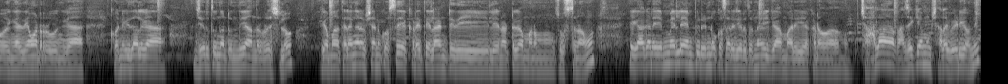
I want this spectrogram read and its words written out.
ఇంకా ఏమంటారు ఇంకా కొన్ని విధాలుగా జరుగుతున్నట్టుంది ఆంధ్రప్రదేశ్లో. ఇక మన తెలంగాణ విషయానికి వస్తే ఎక్కడైతే ఇలాంటిది లేనట్టుగా మనం చూస్తున్నాము ఇక అక్కడ ఎమ్మెల్యే ఎంపీ రెండు ఒకసారి జరుగుతున్నాయి. ఇక మరి అక్కడ చాలా రాజకీయం చాలా వేడిగా ఉంది.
